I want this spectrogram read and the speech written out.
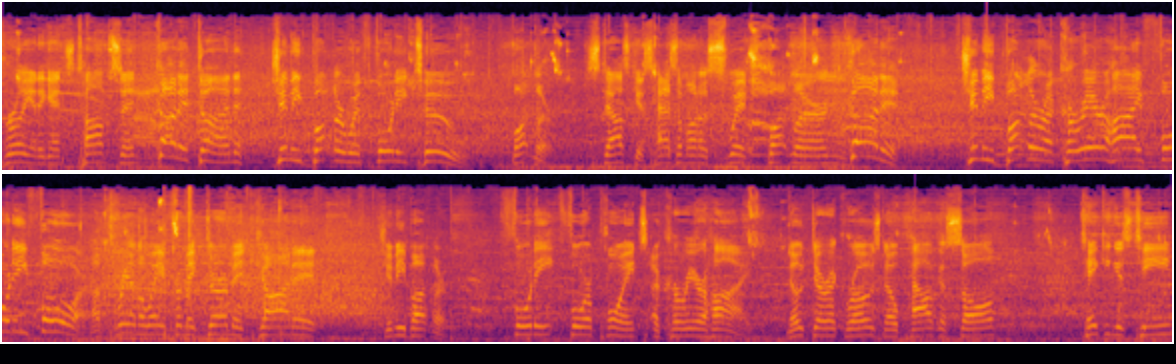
brilliant against Thompson. Got it done. Jimmy Butler with 42. Butler. Stauskas has him on a switch. Butler got it. Jimmy Butler, a career high 44. A three on the way from McDermott. Got it. Jimmy Butler, 44 points, a career high. No Derrick Rose, no Pau Gasol. Taking his team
